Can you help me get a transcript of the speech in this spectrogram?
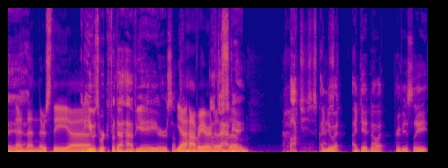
yeah, yeah. and then there's the uh and he was working for the Javier or something. yeah Javier Not the does Javier. um, Fuck. Jesus Christ. I knew it. I did know it. previously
